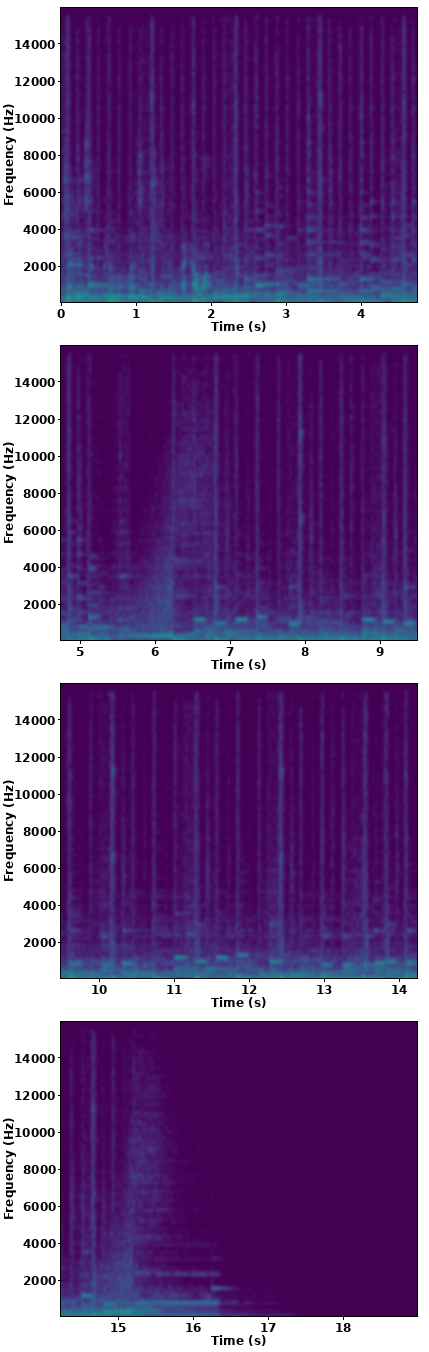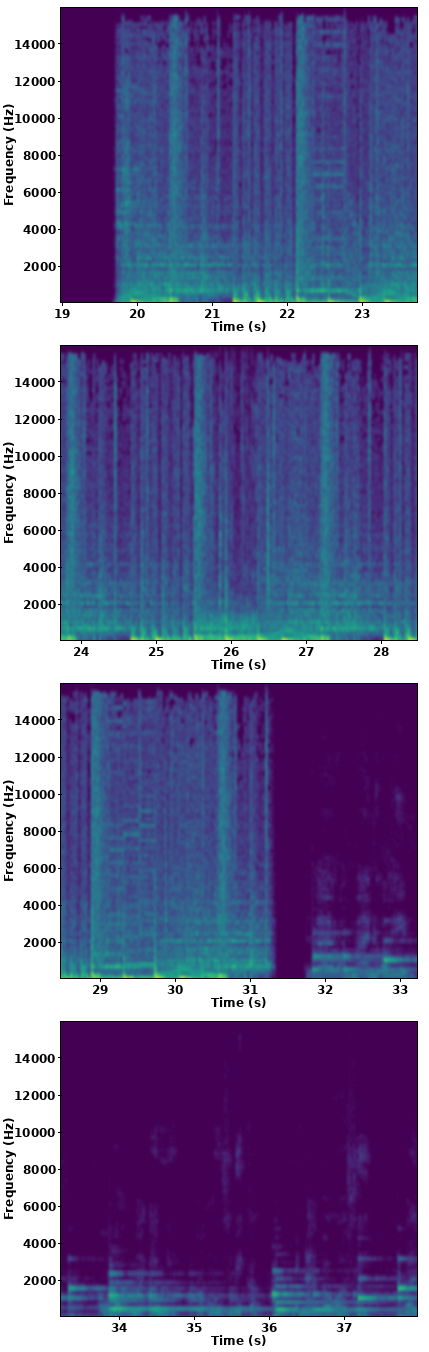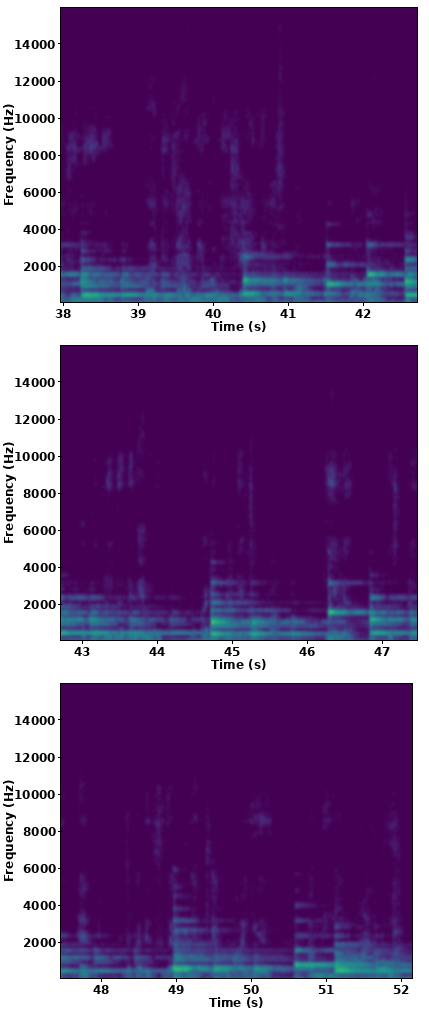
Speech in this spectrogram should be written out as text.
kau. Ya Allah, aku berlindung denganmu daripada penyakit sopak, gila, kusta dan daripada segala penyakit yang berbahaya. Amin. Ya Allah.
